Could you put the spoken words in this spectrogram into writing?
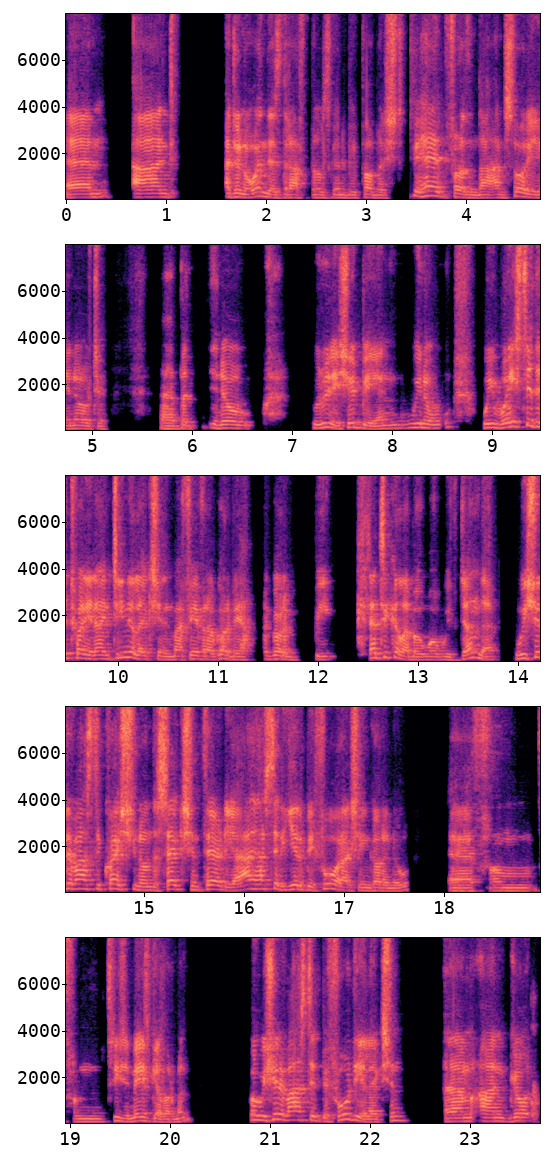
Um, and I don't know when this draft bill is going to be published. Be ahead further than that. I'm sorry, you know, to, uh, but you know, we really should be. And you know, we wasted the 2019 election in my favour. I've got to be, I've got to be critical about what we've done there. We should have asked the question on the Section 30. I asked it a year before, actually, and got a no uh, mm. from from Theresa May's government. But we should have asked it before the election um, and got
